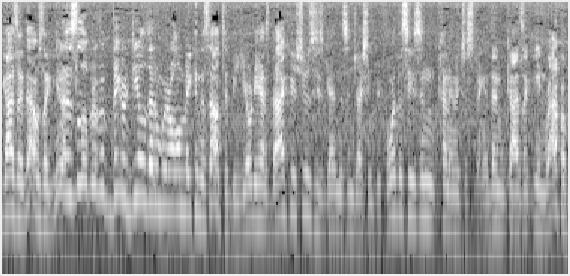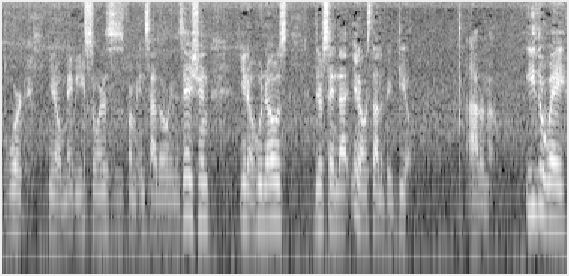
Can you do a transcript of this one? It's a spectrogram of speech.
guys like that was like, you know, this is a little bit of a bigger deal than we're all making this out to be. He already has back issues. He's getting this injection before the season. Kind of interesting. And then guys like Ian Rapoport, you know, maybe is from inside the organization. You know, who knows? They're saying that, you know, it's not a big deal. I don't know. Either way,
